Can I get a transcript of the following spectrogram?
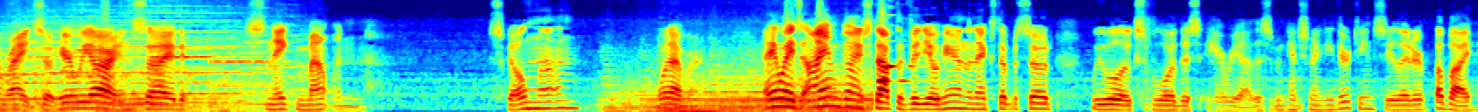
Alright, so here we are inside Snake Mountain. Skull Mountain? Whatever. Anyways, I am going to stop the video here. In the next episode, we will explore this area. This has been Kenshin1913. See you later. Bye-bye.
